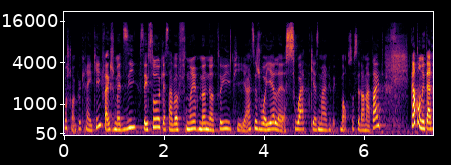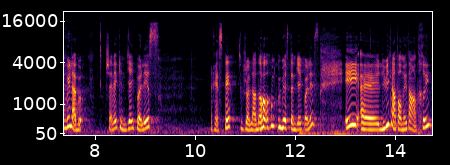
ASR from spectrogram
Moi, je suis un peu craquée. Fait que je me dis, c'est sûr que ça va finir menotté. Puis, hein, je voyais le SWAT quasiment arriver. Bon, ça, c'est dans ma tête. Quand on est arrivé là-bas, j'étais avec une vieille police respect, je l'adore, mais c'était une vieille police. Et euh, lui, quand on est entré,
